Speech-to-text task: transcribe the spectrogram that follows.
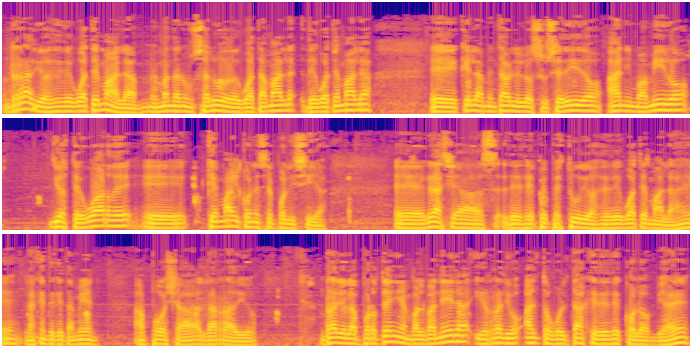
Radio desde Guatemala. Me mandan un saludo de Guatemala, de Guatemala. Eh, qué lamentable lo sucedido. Ánimo amigo. Dios te guarde. Eh, qué mal con ese policía. Eh, gracias desde Pepe Estudios desde Guatemala. Eh, la gente que también apoya la radio. Radio La Porteña en Balvanera y Radio Alto Voltaje desde Colombia, ¿eh?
